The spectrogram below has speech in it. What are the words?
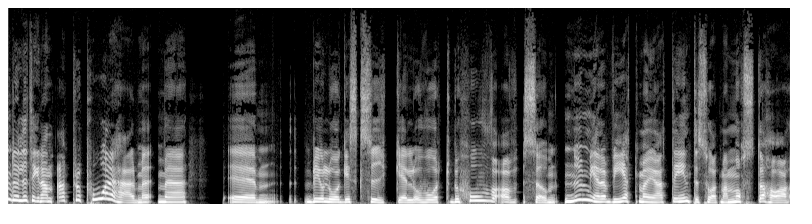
undrar lite grann, apropå det här med, med eh, biologisk cykel och vårt behov av sömn. Numera vet man ju att det är inte så att man måste ha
